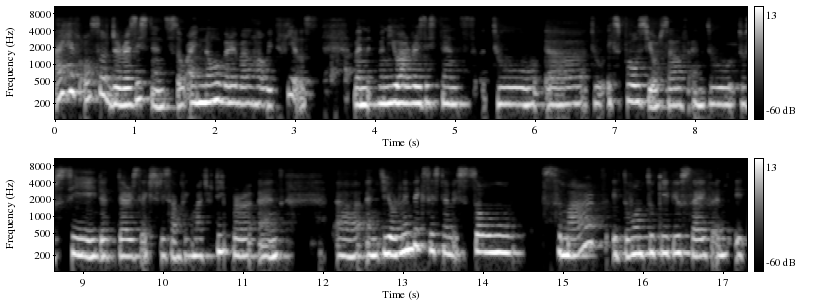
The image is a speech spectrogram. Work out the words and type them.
I have also the resistance, so I know very well how it feels when when you are resistant to uh, to expose yourself and to to see that there is actually something much deeper and uh, and your limbic system is so smart it wants to keep you safe and it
